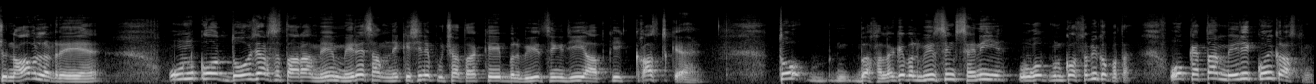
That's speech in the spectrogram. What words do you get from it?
चुनाव लड़ रहे हैं, उनको 2017 में मेरे सामने किसी ने पूछा था कि बलबीर सिंह जी, आपकी कास्ट क्या है? तो हालाँकि बलबीर सिंह सैनी है, वो, उनको सभी को पता। है वो कहता, मेरी कोई कास्ट नहीं।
